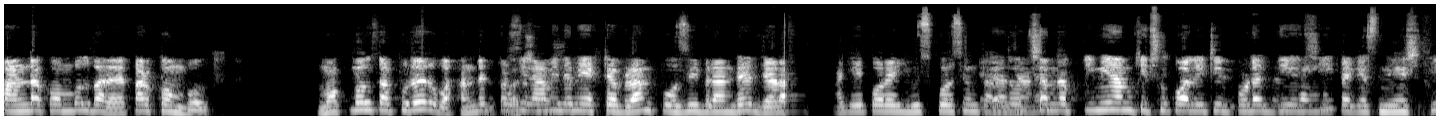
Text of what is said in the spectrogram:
পান্ডা কম্বল বা র্যাপার কম্বল। মকমল কাপুরের হান্ড্রেড পার্সেন্ট আচ্ছা। আমি দামি একটা ব্র্যান্ড পজি ব্র্যান্ডের যারা আগে পরে ইউজ করছেন তারা হচ্ছে আমরা প্রিমিয়াম কিছু কোয়ালিটির প্রোডাক্ট দিয়েছি। প্যাকেজ নিয়ে এসেছি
